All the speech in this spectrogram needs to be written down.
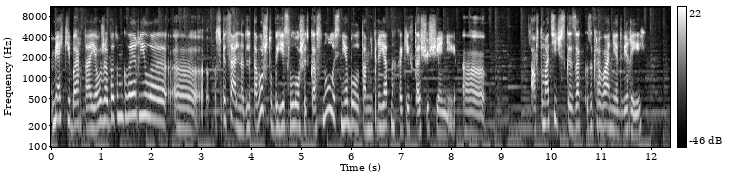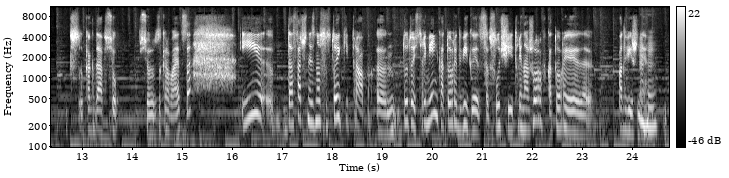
Мягкие борта, я уже об этом говорила, э, специально для того, чтобы если лошадь коснулась, не было там неприятных каких-то ощущений. Э, автоматическое зак- закрывание дверей, когда все, все закрывается. И достаточно износостойкий трап, э, ну, то есть ремень, который двигается в случае тренажеров, которые подвижные. Угу.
